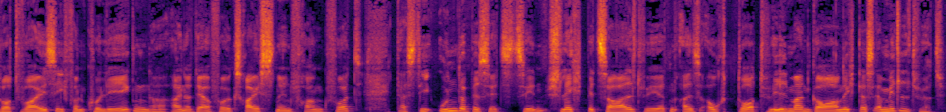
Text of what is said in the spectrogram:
Dort weiß ich von Kollegen, einer der erfolgsreichsten in Frankfurt, dass die unterbesetzt sind, schlecht bezahlt werden. Also auch dort will man gar nicht, dass ermittelt wird.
